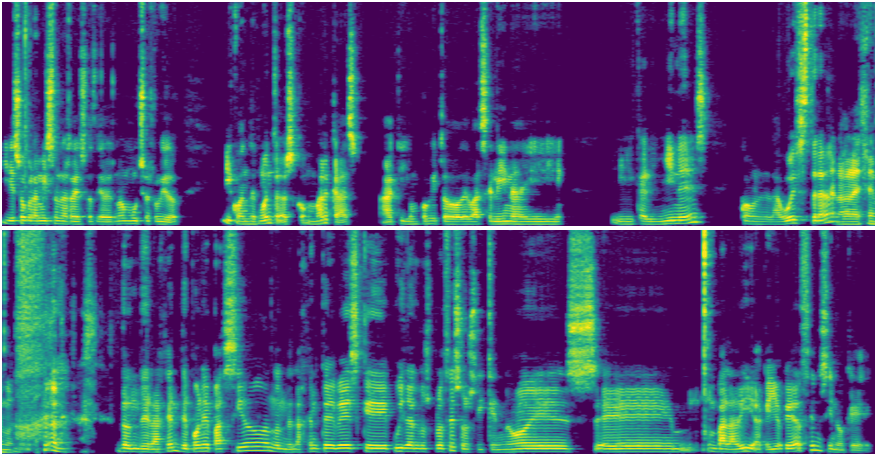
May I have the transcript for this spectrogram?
Y eso para mí son las redes sociales, ¿no? Mucho ruido. Y cuando encuentras con marcas, aquí un poquito de vaselina y, y cariñines, con la vuestra. Lo agradecemos. donde la gente pone pasión, donde la gente ves que cuidan los procesos y que no es eh, baladí aquello que hacen, sino que,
